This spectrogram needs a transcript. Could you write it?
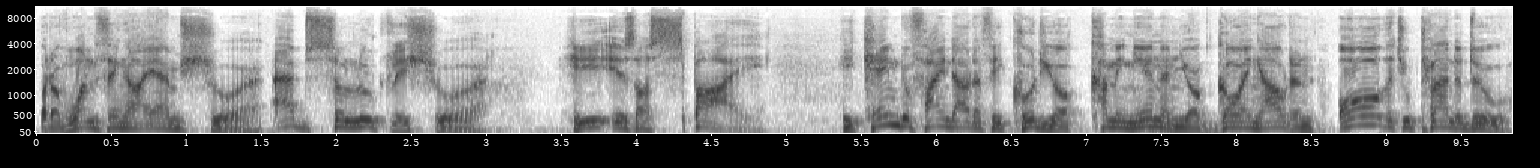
but of one thing I am sure, absolutely sure. He is a spy. He came to find out if he could your coming in and your going out and all that you plan to do.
